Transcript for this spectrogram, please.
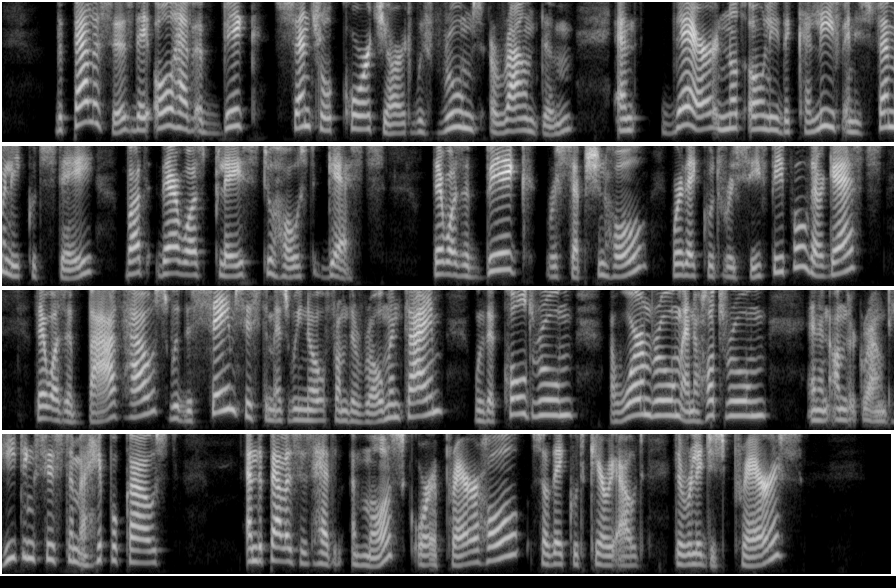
the palaces, they all have a big central courtyard with rooms around them. And there, not only the caliph and his family could stay, but there was place to host guests. There was a big reception hall where they could receive people, their guests. There was a bathhouse with the same system as we know from the Roman time, with a cold room, a warm room, and a hot room, and an underground heating system, a hypocaust. And the palaces had a mosque or a prayer hall, so they could carry out the religious prayers.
